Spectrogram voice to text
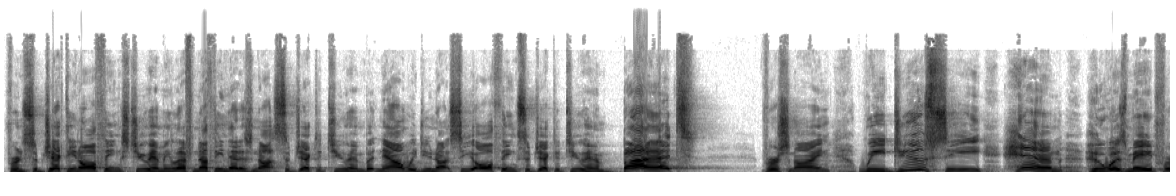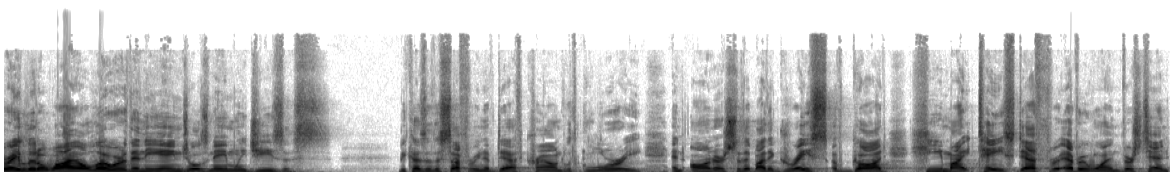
For in subjecting all things to him, he left nothing that is not subjected to him. But now we do not see all things subjected to him. But Verse 9, we do see him who was made for a little while lower than the angels, namely Jesus, because of the suffering of death, crowned with glory and honor, so that by the grace of God he might taste death for everyone. Verse 10,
